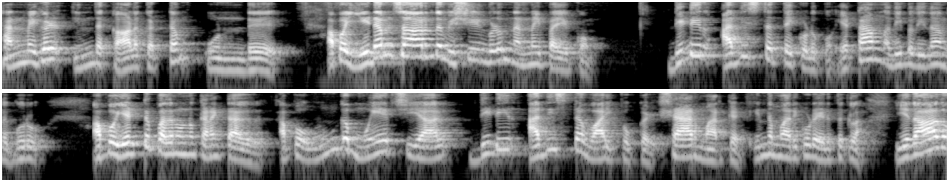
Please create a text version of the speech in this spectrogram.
தன்மைகள் இந்த காலகட்டம் உண்டு. அப்போ இடம் சார்ந்த விஷயங்களும் நன்மை பயக்கும். திடீர் அதிர்ஷ்டத்தை கொடுக்கும். எட்டாம் அதிபதி தான் அந்த குரு. அப்போ எட்டு பதினொன்று கனெக்ட் ஆகுது. அப்போ உங்கள் முயற்சியால் திடீர் அதிர்ஷ்ட வாய்ப்புகள் ஷேர் மார்க்கெட் இந்த மாதிரி கூட எடுத்துக்கலாம். ஏதாவது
